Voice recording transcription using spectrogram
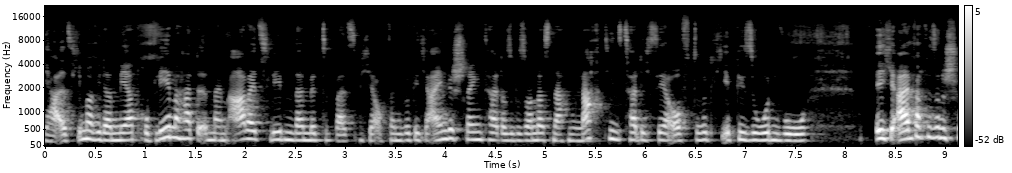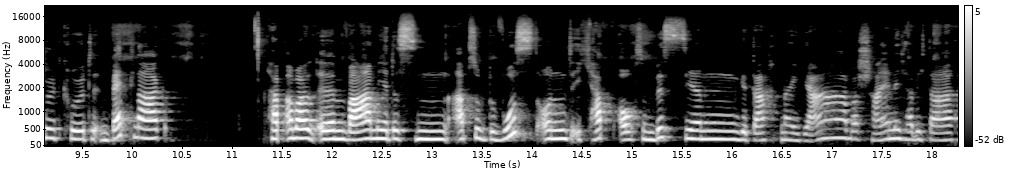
ja, als ich immer wieder mehr Probleme hatte in meinem Arbeitsleben damit, weil es mich ja auch dann wirklich eingeschränkt hat, also besonders nach dem Nachtdienst hatte ich sehr oft wirklich Episoden, wo ich einfach wie so eine Schildkröte im Bett lag hab aber ähm, war mir das absolut bewusst und ich habe auch so ein bisschen gedacht, na ja, wahrscheinlich habe ich da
